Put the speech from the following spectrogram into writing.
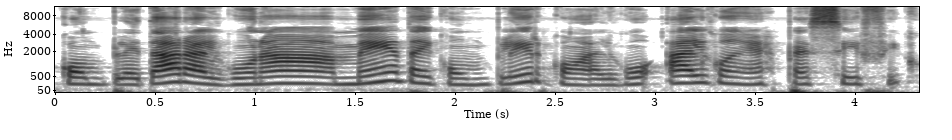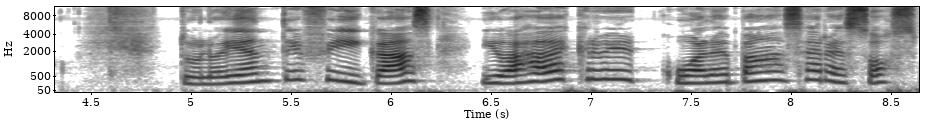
completar alguna meta y cumplir con algo, algo en específico. Tú lo identificas y vas a describir cuáles van a ser esos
